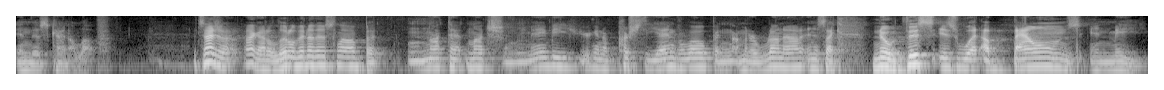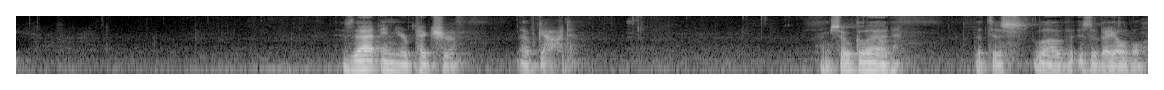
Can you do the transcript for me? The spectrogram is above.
in this kind of love. It's not just, I got a little bit of this love, but not that much. And maybe you're going to push the envelope and I'm going to run out. And it's like, no, this is what abounds in me. Is that in your picture of God? I'm so glad that this love is available.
